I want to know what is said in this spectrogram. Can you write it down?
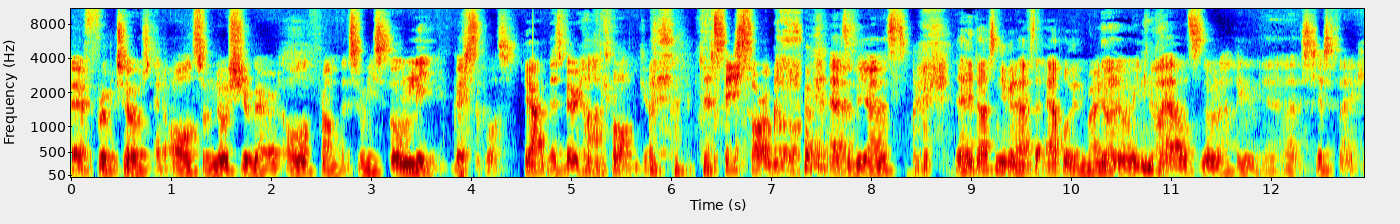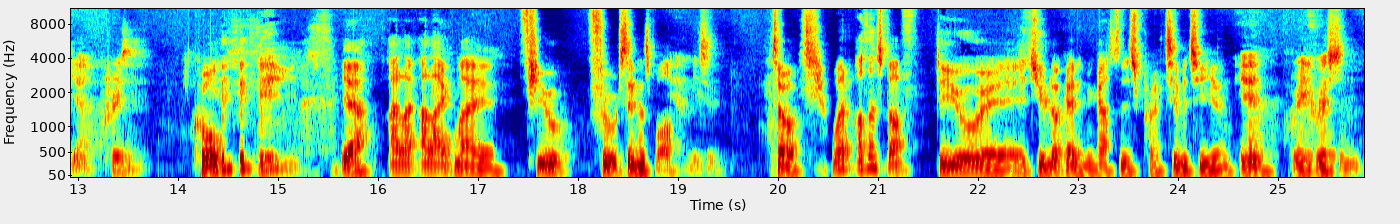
uh, fructose at all, so no sugar at all from the, so he's only vegetables. Yeah. That's very hardcore because that tastes horrible. Have to be honest. Yeah, he doesn't even have the apple in, right? No, no, no apples, no nothing. Yeah, that's just like yeah, crazy. Cool. Yeah, I like I like my few fruits in as well. Yeah, me too. So, what other stuff do you uh, do you look at in regards to this productivity and Yeah, great question.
